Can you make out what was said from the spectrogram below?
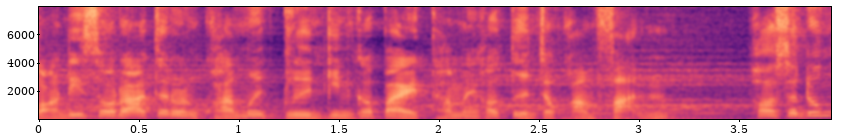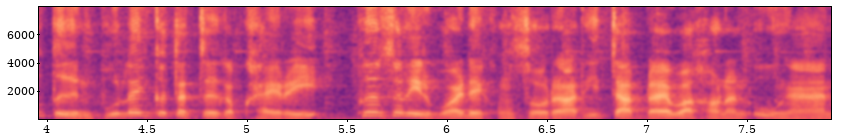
ก่อนที่โซราจะโดนความมืดกลืนกินเข้าไปทำให้เขาตื่นจากความฝัน พอสะดุ้งตื่นผู้เล่นก็จะเจอกับไคริ เพื่อนสนิทวัยเด็กของโซราที่จับได้ว่าเขานั้นอู้งาน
